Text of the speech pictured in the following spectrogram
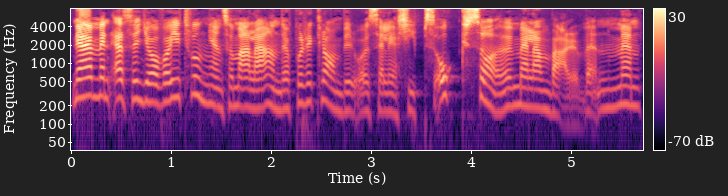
Nej, men alltså jag var ju tvungen som alla andra på reklambyråer att sälja chips också mellan varven. Men,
